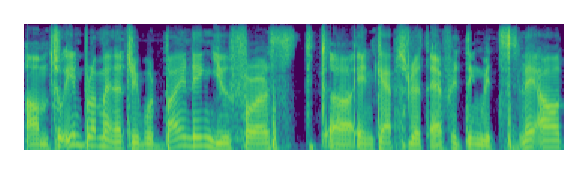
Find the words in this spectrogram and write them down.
Um, to implement attribute binding, you first uh, encapsulate everything with this layout,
